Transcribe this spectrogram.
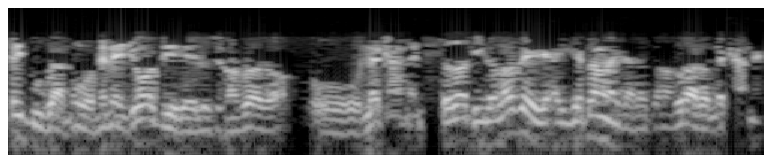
စိတ်ပူပန်မှုကို နည်းနည်းလျော့စေတယ်လို့ ကျနော်တို့ကတော့ လက်ခံတယ်။ဆိုတော့ လောလောဆယ်ယာယီရပ်တန့်လိုက်တာတော့ ကျနော်တို့ကတော့ လက်ခံတယ်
